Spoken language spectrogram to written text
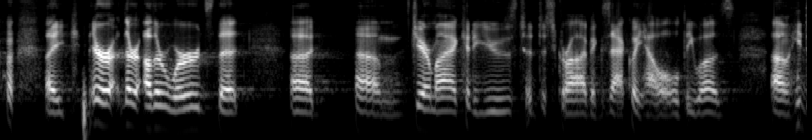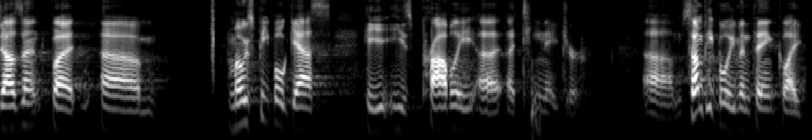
like, there, there are other words that uh, um, Jeremiah could have used to describe exactly how old he was. Uh, he doesn't, but um, most people guess he, he's probably a, a teenager. Um, some people even think like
